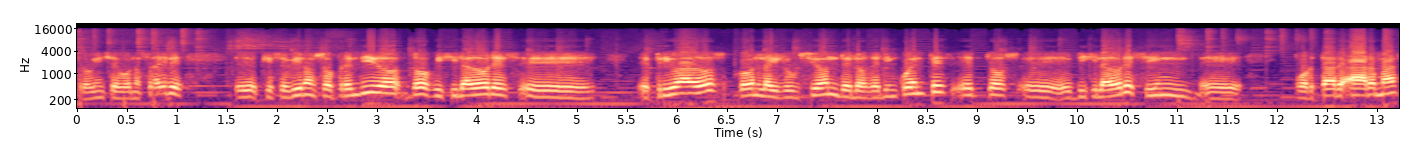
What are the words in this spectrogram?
provincia de Buenos Aires, eh, que se vieron sorprendidos dos vigiladores eh, eh, privados con la irrupción de los delincuentes, estos vigiladores sin portar armas,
